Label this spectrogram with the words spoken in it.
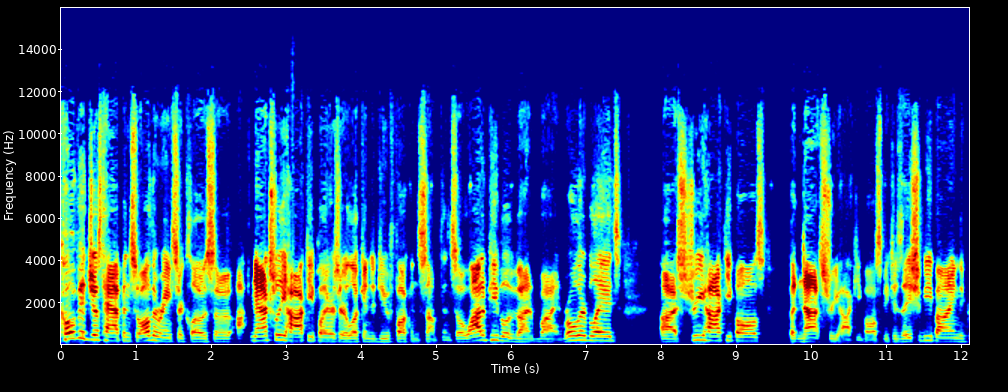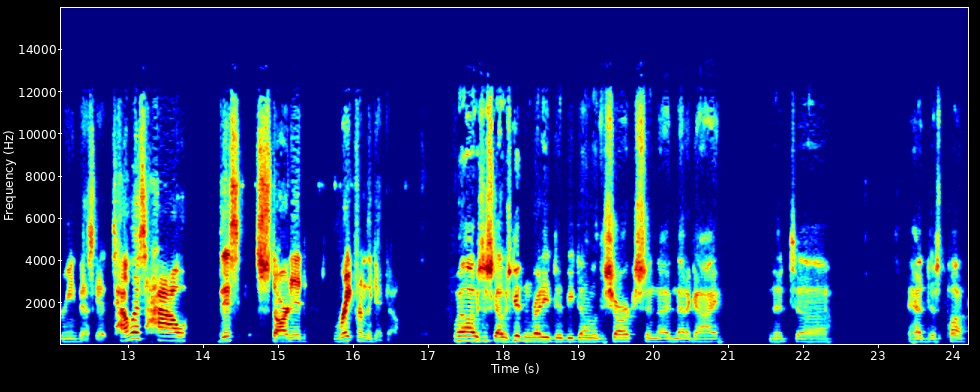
COVID just happened, so all the rinks are closed. So uh, naturally, hockey players are looking to do fucking something. So a lot of people have been buying rollerblades, uh, street hockey balls, but not street hockey balls because they should be buying the Green Biscuit. Tell us how this started right from the get go. Well, I was just I was getting ready to be done with the Sharks, and I met a guy that uh, had this puck,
